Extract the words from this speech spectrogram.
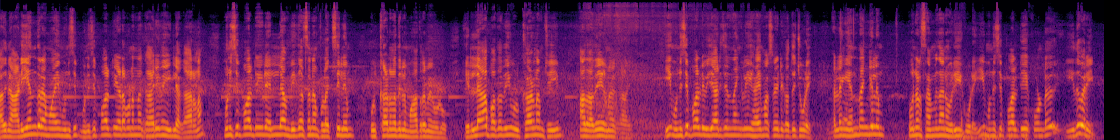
അതിന് അടിയന്തരമായി മുനിസി മുനിസിപ്പാലിറ്റി ഇടപെടുന്ന കാര്യമേ ഇല്ല. കാരണം മുനിസിപ്പാലിറ്റിയിലെ എല്ലാം വികസനം ഫ്ലെക്സിലും ഉദ്ഘാടനത്തിലും മാത്രമേ ഉള്ളൂ. എല്ലാ പദ്ധതിയും ഉദ്ഘാടനം ചെയ്യും. അത് അതേ കണക്കായി ഈ മുനിസിപ്പാലിറ്റി വിചാരിച്ചിരുന്നെങ്കിൽ ഈ ഹൈമാസ് ലൈറ്റ് കത്തിച്ചൂടെ? അല്ലെങ്കിൽ എന്തെങ്കിലും പുനർസംവിധാനം ഒരുക്കിക്കൂടെ? ഈ മുനിസിപ്പാലിറ്റിയെ കൊണ്ട് ഇതുവരെയും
